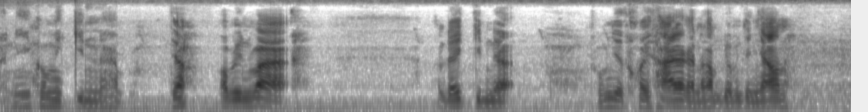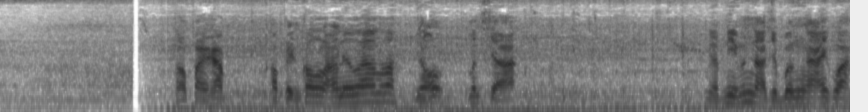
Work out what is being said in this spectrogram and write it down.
อันนี้ก็ไม่กินนะครับ เดี๋ยวเอาเป็นว่าได้กินเนี่ยผมจะค่อยท้ายแล้วกันนะครับเดี๋ยวมันจะเงานะต่อไปครับเอาเป็นกล้องหลังเดียวกันนะเดี๋ยวมันจะ แบบนี้มันอาจจะเบิ่งง่ายกว่า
